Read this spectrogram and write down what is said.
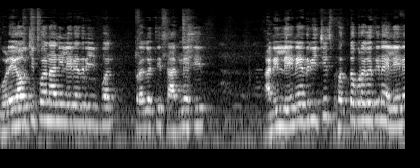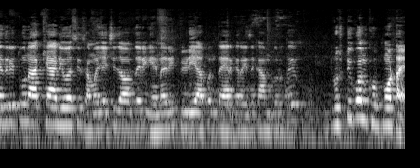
गोळेगावची पण आणि लेण्याद्रीची पण प्रगती साधण्यात येईल. आणि लेण्याद्रीचीच फक्त प्रगती नाही लेण्याद्रीतून अख्ख्या आदिवासी समाजाची जबाबदारी घेणारी पिढी आपण तयार करायचं काम करतोय. दृष्टिकोन खूप मोठा आहे.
